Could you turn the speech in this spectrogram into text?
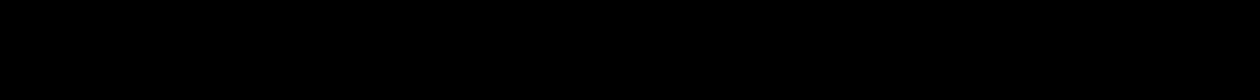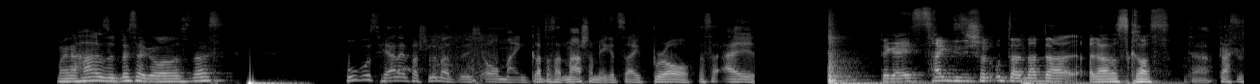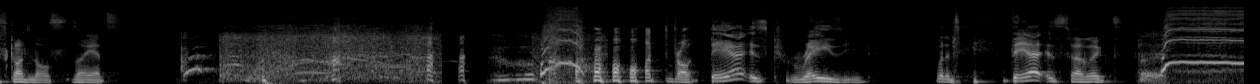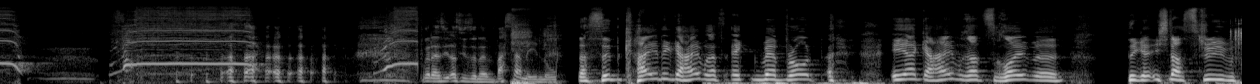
Meine Haare sind besser geworden, was ist das? Hugos Hairline verschlimmert sich. Oh mein Gott, das hat Marsha mir gezeigt. Bro, das ist Alter. Digga, jetzt zeigen die sich schon untereinander. Alter, das ist krass. Das ist gottlos. So, jetzt. Bro, der ist crazy. Bruder, der, der ist verrückt. Bruder, das sieht aus wie so eine Wassermelone. Das sind keine Geheimratsecken mehr, Bro. Eher Geheimratsräume. Digga, ich nach Stream.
